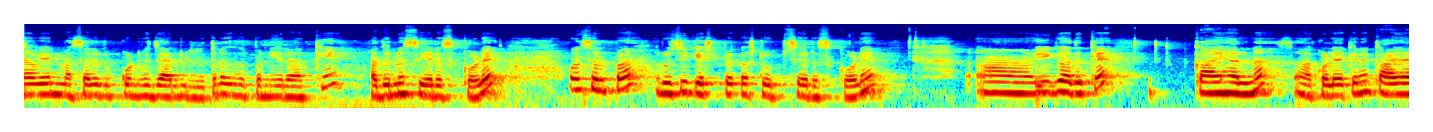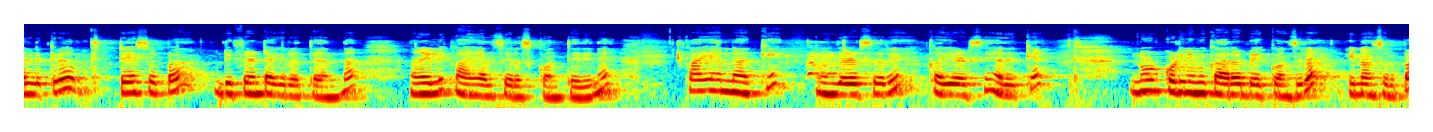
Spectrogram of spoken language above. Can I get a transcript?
ನಾವೇನು ಮಸಾಲೆ ರುಬ್ಕೊಂಡಿರೋ ಜಾರಲ್ಲಿ ಇರುತ್ತಲ್ಲ ಸ್ವಲ್ಪ ನೀರು ಹಾಕಿ ಅದನ್ನು ಸೇರಿಸ್ಕೊಳ್ಳಿ. ಒಂದು ಸ್ವಲ್ಪ ರುಚಿಗೆ ಎಷ್ಟು ಬೇಕಷ್ಟು ಉಪ್ಪು ಸೇರಿಸ್ಕೊಳ್ಳಿ. ಈಗ ಅದಕ್ಕೆ ಕಾಯಿ ಹಾಲನ್ನ ಹಾಕ್ಕೊಳ್ಳಿ ಯಾಕೆಂದರೆ ಕಾಯಿ ಹಾಲು ಹಾಕಿದ್ರೆ ಟೇಸ್ಟ್ ಸ್ವಲ್ಪ ಡಿಫ್ರೆಂಟಾಗಿರುತ್ತೆ ಅಂತ ನಾನಿಲ್ಲಿ ಕಾಯಿ ಹಾಲು ಸೇರಿಸ್ಕೊತಿದ್ದೀನಿ ಕಾಯಿ ಹಾಲು ಹಾಕಿ ಒಂದೆರಡು ಸರಿ ಕೈ ಆಡಿಸಿ ಅದಕ್ಕೆ ನೋಡ್ಕೊಳ್ಳಿ ನಿಮಗೆ ಖಾರ ಬೇಕು ಅನ್ಸಿದ್ರೆ ಇನ್ನೊಂದು ಸ್ವಲ್ಪ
